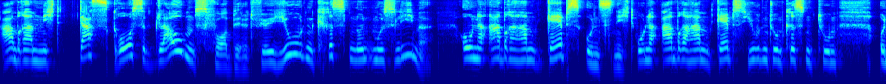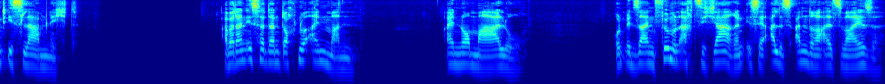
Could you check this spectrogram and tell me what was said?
Abraham nicht das große Glaubensvorbild für Juden, Christen und Muslime. Ohne Abraham gäb's uns nicht. Ohne Abraham gäb's Judentum, Christentum und Islam nicht. Aber dann ist er dann doch nur ein Mann. Ein Normalo. Und mit seinen 85 Jahren ist er alles andere als weise.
